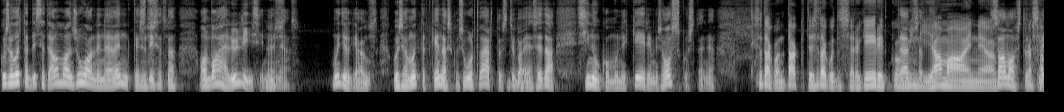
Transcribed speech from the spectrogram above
kui sa võtad lihtsalt, aa, ma olen suvaline vend, kes Just. lihtsalt noh, on vahelüli siin, on ju muidugi, aga kui sa mõtledki ennast kui suurt väärtust juba ja seda sinu kommunikeerimisoskust, on ju. seda kontakti, seda, kuidas sa reageerid, kui on mingi jama, on ju, kas sa,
